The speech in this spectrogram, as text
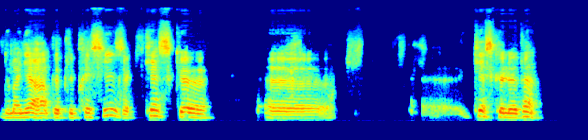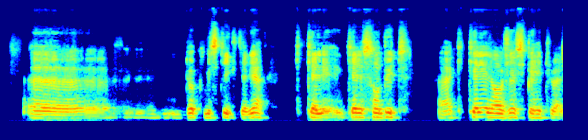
de manière un peu plus précise, qu'est-ce que, qu'est-ce que le vin donc mystique, c'est-à-dire quel, quel, est son but, hein, quel est l'enjeu spirituel?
